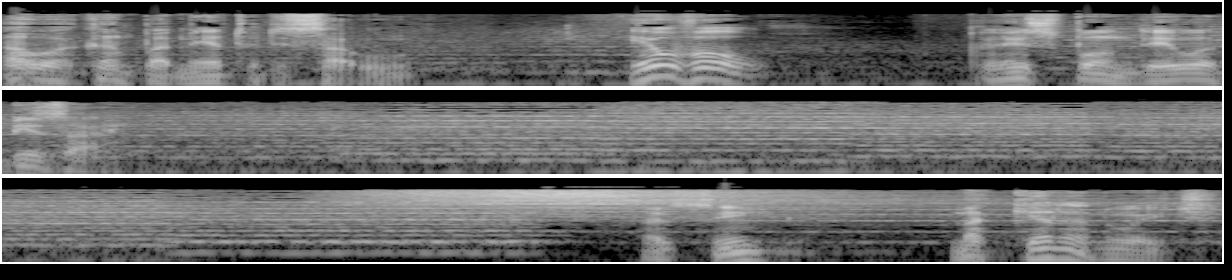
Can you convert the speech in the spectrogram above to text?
ao acampamento de Saul? Eu vou, respondeu Abisai. Assim, naquela noite,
